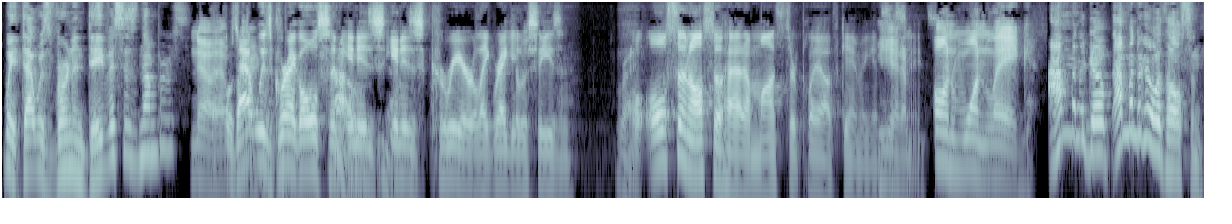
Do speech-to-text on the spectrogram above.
Wait, that was Vernon Davis's numbers? No, that Well, was that Greg was Greg Olsen in Oh, his yeah. in his career, like regular season. Right. Well, Olsen also had a monster playoff game against He the had him Saints. on one leg. I'm gonna go. I'm gonna go with Olsen.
